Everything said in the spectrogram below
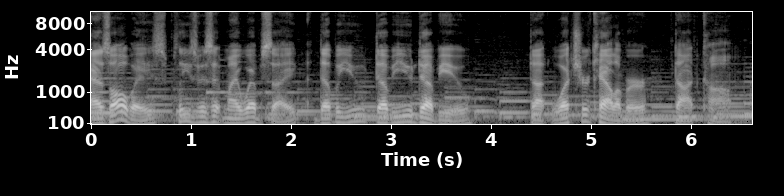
As always, please visit my website www.whatsyourcaliber.com.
